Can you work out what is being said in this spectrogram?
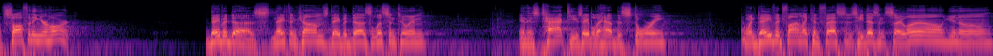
of softening your heart. David does. Nathan comes, David does listen to him. In his tact, he's able to have this story. And when David finally confesses, he doesn't say, Well, you know,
